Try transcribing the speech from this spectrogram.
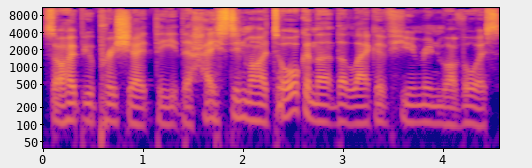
So I hope you appreciate the, the haste in my talk and the, the lack of humour in my voice.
